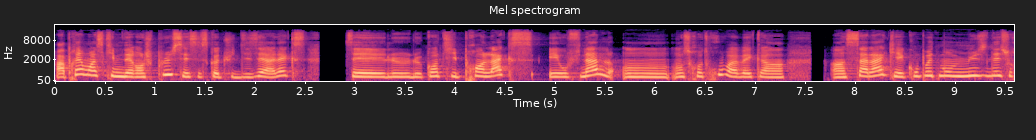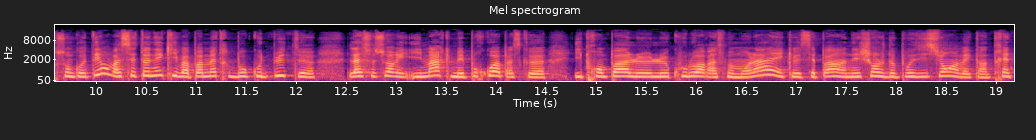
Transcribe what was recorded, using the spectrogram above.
Après, moi, ce qui me dérange plus, et c'est ce que tu disais, Alex, c'est le, le quand il prend l'axe et au final, on, on se retrouve avec un, un Salah qui est complètement muselé sur son côté. On va s'étonner qu'il va pas mettre beaucoup de buts. Euh, Là, ce soir, il, marque, mais pourquoi? Parce que il prend pas le, le couloir à ce moment-là et que c'est pas un échange de position avec un trait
